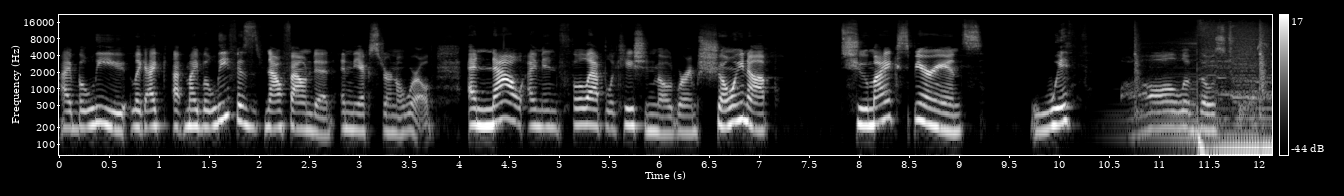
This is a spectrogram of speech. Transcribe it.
I believe, like, I, uh, my belief is now founded in the external world. And now I'm in full application mode where I'm showing up to my experience with all of those tools.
